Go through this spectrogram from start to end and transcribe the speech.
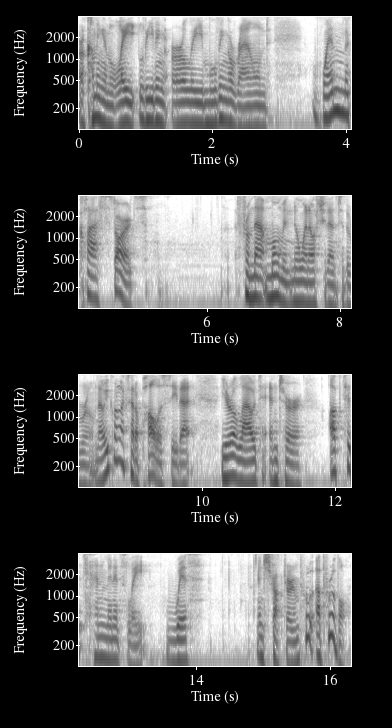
or coming in late, leaving early, moving around. When the class starts, from that moment, no one else should enter the room. Now, Equinox had a policy that you're allowed to enter up to 10 minutes late with instructor approval.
